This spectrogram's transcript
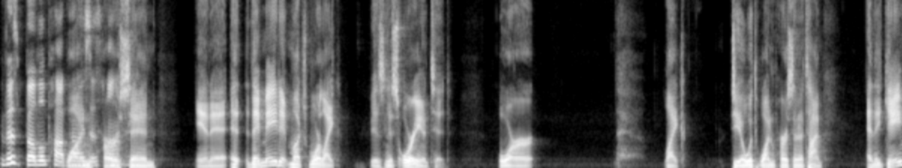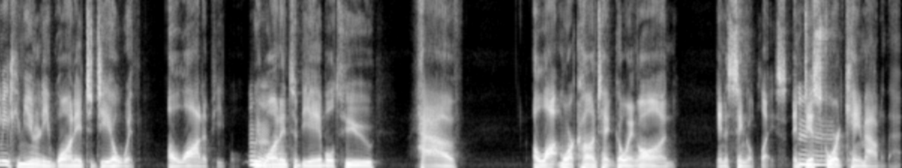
Those bubble pop one noises. person in it. it. They made it much more like business oriented or like deal with one person at a time. And the gaming community wanted to deal with a lot of people. We Mhm. wanted to be able to have a lot more content going on in a single place. And Mhm. Discord came out of that.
